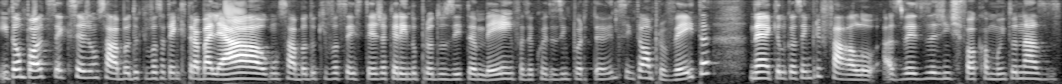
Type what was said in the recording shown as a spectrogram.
Então pode ser que seja um sábado que você tem que trabalhar, algum sábado que você esteja querendo produzir também, fazer coisas importantes. Então aproveita, né? Aquilo que eu sempre falo. Às vezes a gente foca muito nas,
